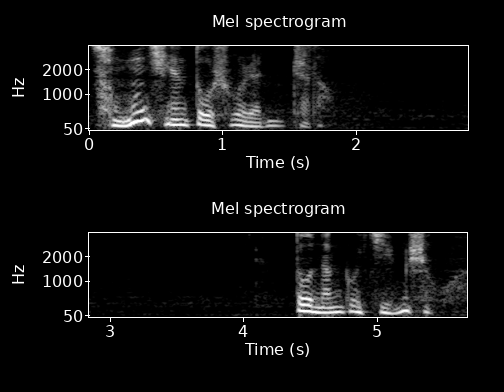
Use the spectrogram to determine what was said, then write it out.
从前多数人知道。都能够谨守啊。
